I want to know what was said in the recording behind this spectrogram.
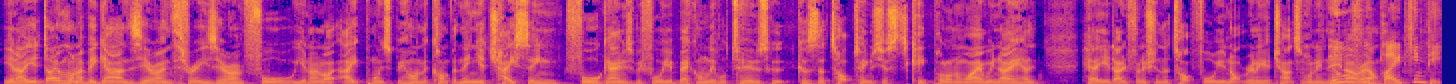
you know, you don't want to be going zero and three, zero and four. You know, like eight points behind the comp, and then you're chasing four games before you're back on level terms because the top teams just keep pulling away, and we know how how you don't finish in the top four, you're not really a chance of winning the Who NRL. we played, Kimpy?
